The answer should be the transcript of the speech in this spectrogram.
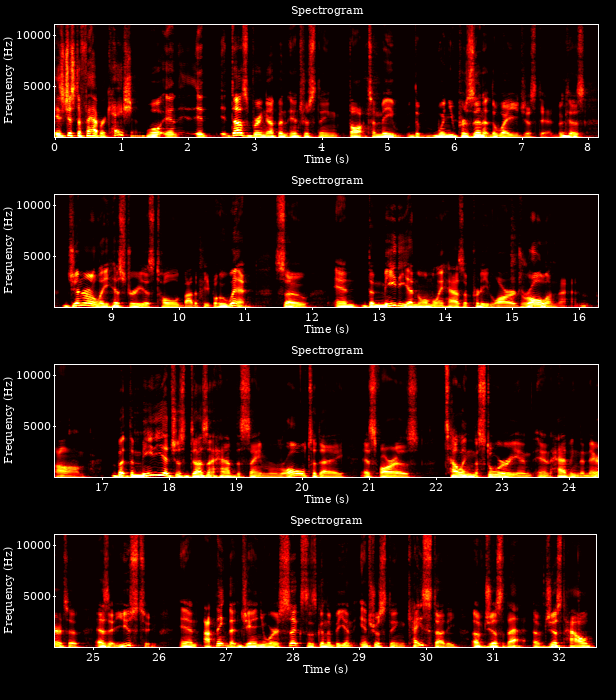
is just a fabrication. Well, and it it does bring up an interesting thought to me when you present it the way you just did, because generally history is told by the people who win. So, and the media normally has a pretty large role in that. Um, but the media just doesn't have the same role today as far as telling the story and, and having the narrative as it used to. And I think that January 6th is going to be an interesting case study of just that, of just how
